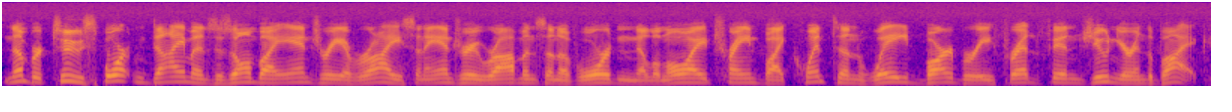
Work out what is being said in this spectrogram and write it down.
Number two, Sporting Diamonds is owned by Andrea Rice and Andrew Robinson of Warden, Illinois, trained by Quentin Wade Barbary, Fred Finn Jr. in the bike.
